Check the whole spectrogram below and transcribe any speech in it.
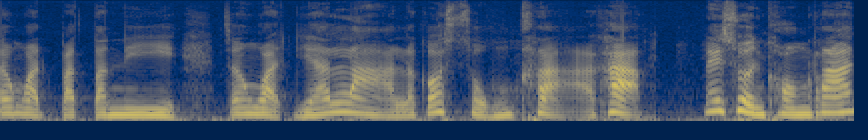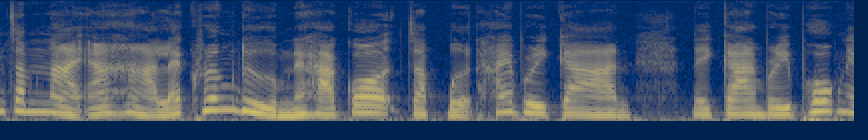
จังหวัดปัตตานี จังหวัดยะลา แล้วก็สงขลาค่ะ ในส่วนของร้านจำหน่ายอาหารและเครื่องดื่มนะคะ ก็จะเปิดให้บริการในการบริโภคใน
